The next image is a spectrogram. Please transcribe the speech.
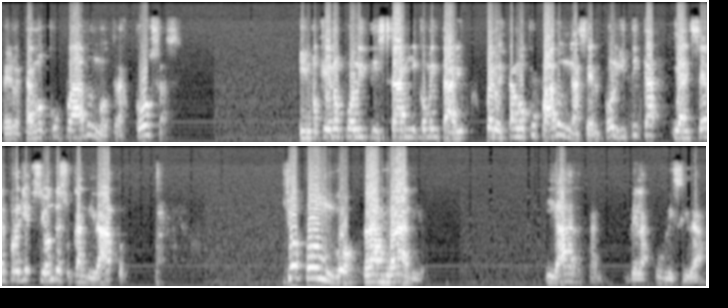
Pero están ocupados en otras cosas. Y no quiero politizar mi comentario, pero están ocupados en hacer política y en hacer proyección de su candidato. Yo pongo la radio y hartan de la publicidad.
